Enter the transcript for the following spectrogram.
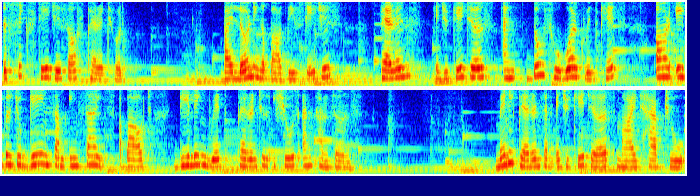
The Six Stages of Parenthood. By learning about these stages, parents, educators, and those who work with kids are able to gain some insights about dealing with parental issues and concerns. Many parents and educators might have to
